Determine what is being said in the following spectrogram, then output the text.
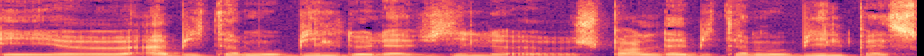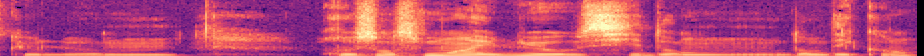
et euh, habitat mobile de la ville. Euh, je parle d'habitat mobile parce que le euh, recensement a eu lieu aussi dans, dans des camps.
